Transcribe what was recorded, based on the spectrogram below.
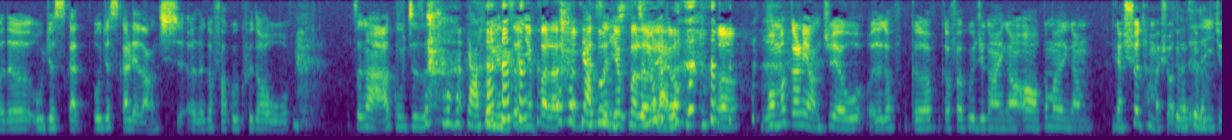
后头我就自家我就自家立上去，后头搿法官看到我，真个也估计是蛮作业拨了，蛮作业拨 了，嗯，我没讲两句闲话，后头搿搿搿法官就讲伊讲哦，葛末伊讲。伊讲消脱没晓得，但是伊就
